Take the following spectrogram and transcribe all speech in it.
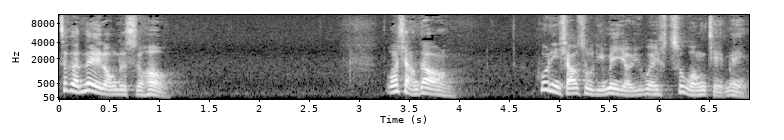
这个内容的时候，我想到护理小组里面有一位素红姐妹，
